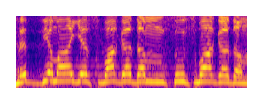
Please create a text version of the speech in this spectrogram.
ഹൃദ്യമായ സ്വാഗതം സുസ്വാഗതം.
